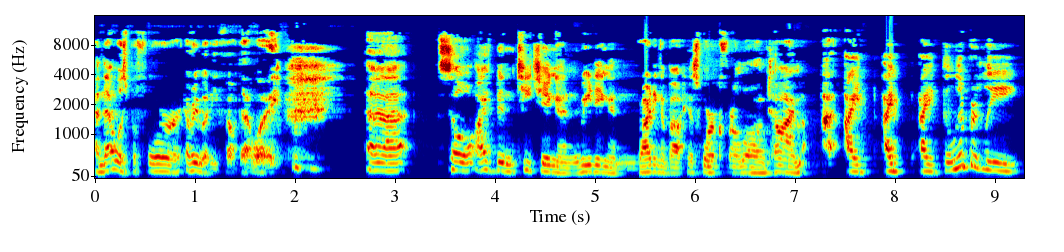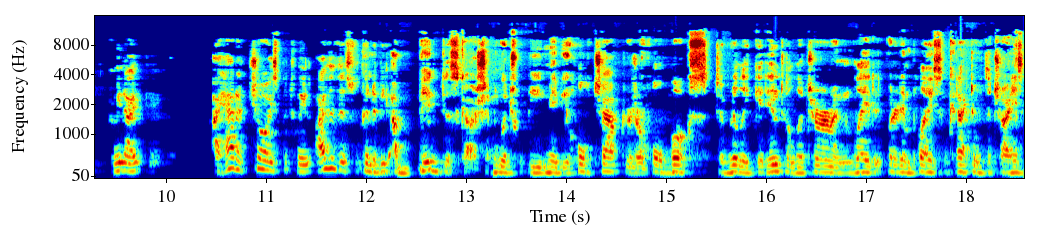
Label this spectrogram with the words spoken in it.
and that was before everybody felt that way. so I've been teaching and reading and writing about his work for a long time. I, I, I deliberately, I mean, I, I had a choice between either this was going to be a big discussion, which would be maybe whole chapters or whole books to really get into Latour and it, put it in place and connect it with the Chinese.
